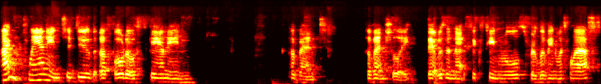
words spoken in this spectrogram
I'm planning to do a photo scanning event eventually. That was in that 16 rules for living with less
